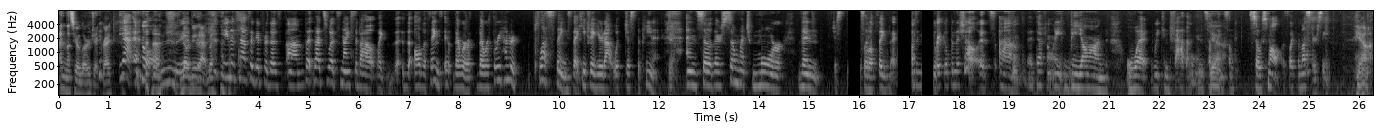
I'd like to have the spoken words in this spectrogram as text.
unless you're allergic, right? yeah, well, Don't do that, but- peanuts not so good for those. Um, but that's what's nice about like the, the, all the things. It, there were there were 300 plus things that he figured out with just the peanut. Yeah. And so there's so much more than just this little thing that comes you break open the shell. It's um, definitely beyond what we can fathom in something Yeah. some, so small. It's like the mustard seed. Yeah.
